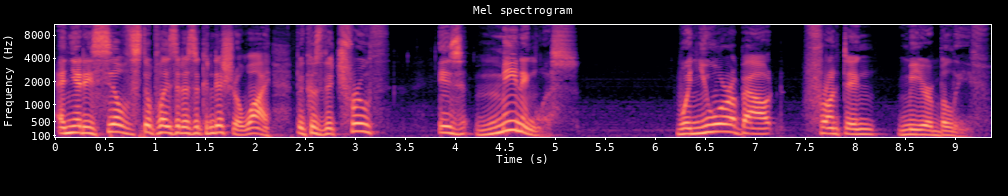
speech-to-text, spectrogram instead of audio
And yet he still, still plays it as a conditional. Why? Because the truth is meaningless when you are about fronting mere belief.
